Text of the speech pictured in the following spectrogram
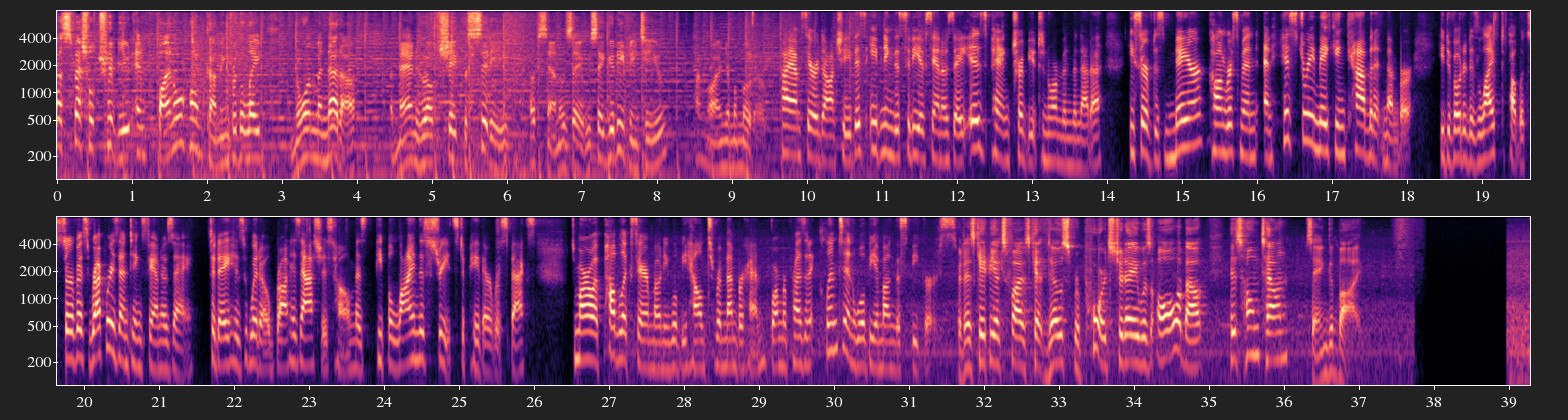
a special tribute and final homecoming for the late Norm Mineta, a man who helped shape the city of San Jose. We say good evening to you. I'm Ryan Yamamoto. Hi, I'm Sara Donchey. This evening, the city of San Jose is paying tribute to Norman Mineta. He served as mayor, congressman, and history making cabinet member. He devoted his life to public service, representing San Jose. Today, his widow brought his ashes home as people lined the streets to pay their respects. Tomorrow, a public ceremony will be held to remember him. Former President Clinton will be among the speakers. But as KPIX5's Kiet Do's reports, today was all about his hometown saying goodbye.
